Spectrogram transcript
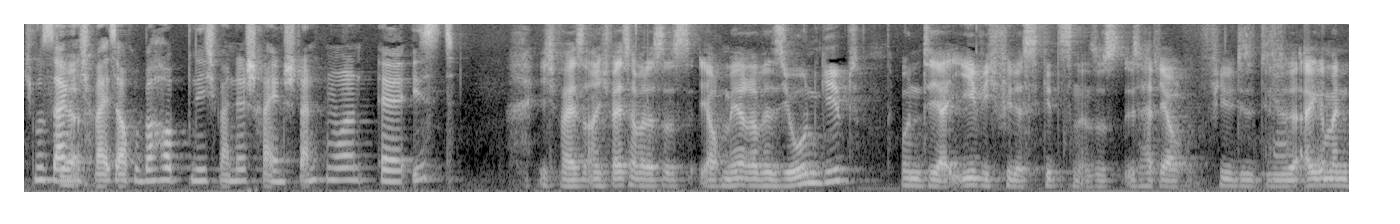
Ich muss sagen, ja. ich weiß auch überhaupt nicht, wann der Schrei entstanden worden, äh, ist. Ich weiß auch, ich weiß aber, dass es ja auch mehrere Versionen gibt und ja ewig viele Skizzen. Also es, es hat ja auch viel diese, diese ja, okay. allgemein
